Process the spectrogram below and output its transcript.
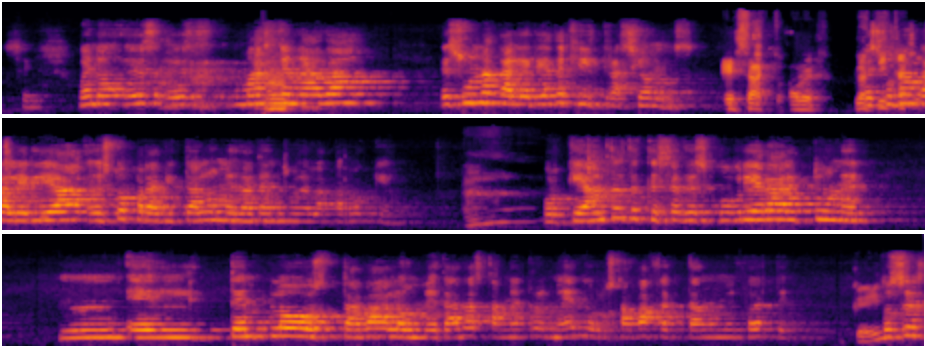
Sí. Bueno, es, más que nada, es una galería de filtraciones. Exacto, a ver. Es una galería, esto para evitar la humedad dentro de la parroquia. Ah. Porque antes de que se descubriera el túnel, mm, el templo estaba, la humedad hasta metro y medio, lo estaba afectando muy fuerte. Entonces,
